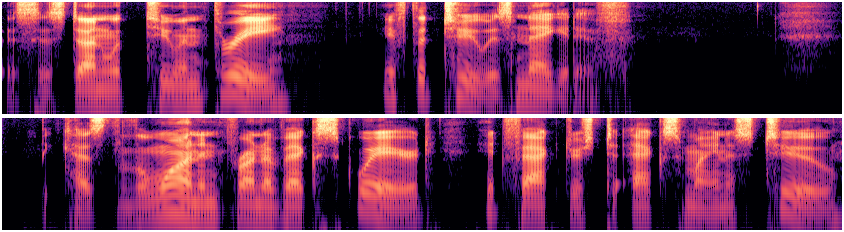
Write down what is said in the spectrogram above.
This is done with 2 and 3 if the 2 is negative. Because of the 1 in front of x squared, it factors to x minus 2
